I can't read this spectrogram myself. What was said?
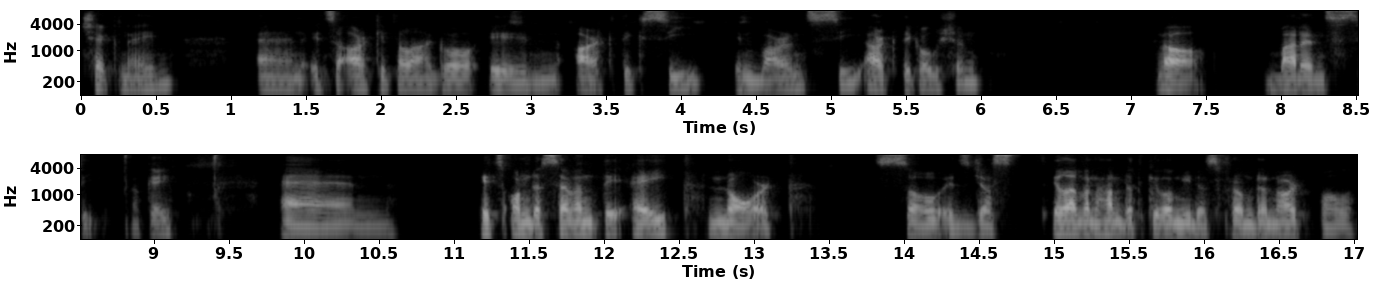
Czech name and it's an archipelago in Arctic Sea, in Barents Sea, Arctic Ocean. Oh, Barents Sea, okay? And it's on the 78th north, so it's just 1100 kilometers from the North Pole.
